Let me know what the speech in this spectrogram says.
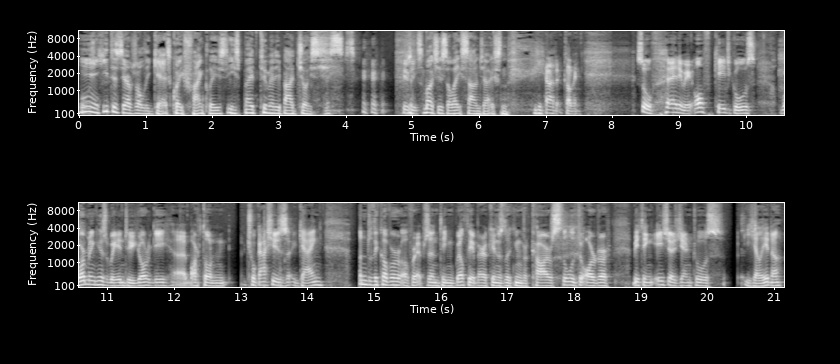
yeah, he deserves all he gets, quite frankly. He's, he's made too many bad choices. as much as I like Sam Jackson. he had it coming. So, anyway, off Cage goes, worming his way into Yorgi uh, Marton Csokas's gang, under the cover of representing wealthy Americans looking for cars stolen to order, meeting Asia Argento's Yelena,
